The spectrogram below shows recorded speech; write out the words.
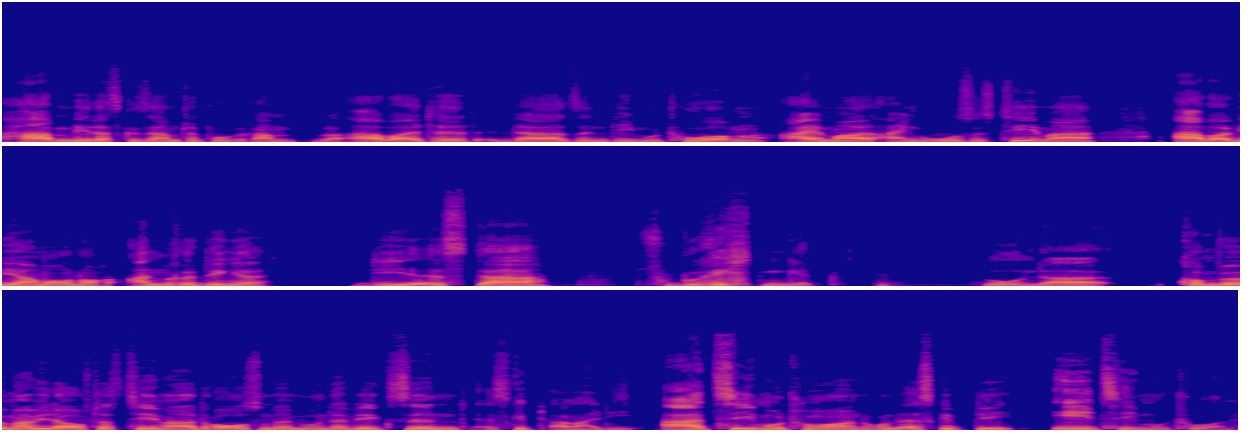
haben wir das gesamte Programm überarbeitet. Da sind die Motoren einmal ein großes Thema, aber wir haben auch noch andere Dinge, die es da zu berichten gibt. So, und da kommen wir immer wieder auf das Thema draußen, wenn wir unterwegs sind. Es gibt einmal die AC-Motoren und es gibt die EC-Motoren.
